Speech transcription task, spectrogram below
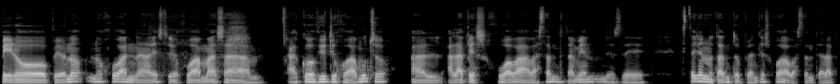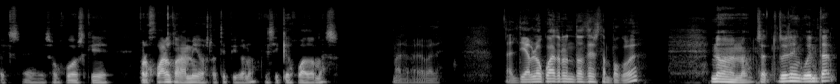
Pero, pero no, no juegan nada de esto. Yo jugaba más a, a Call of Duty, jugaba mucho. Al, al Apex jugaba bastante también. Desde este año no tanto, pero antes jugaba bastante al Apex. Eh, son juegos que, por jugar con amigos, lo típico, ¿no? Que sí que he jugado más. Vale, vale, vale. Al Diablo 4 entonces tampoco, ¿eh? No, no, no. O sea, tú ten en cuenta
